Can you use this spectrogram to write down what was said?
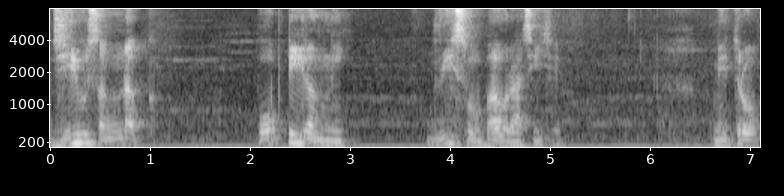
જીવ પોપટી રંગની દ્વિસ્વભાવ રાશિ છે. મિત્રો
